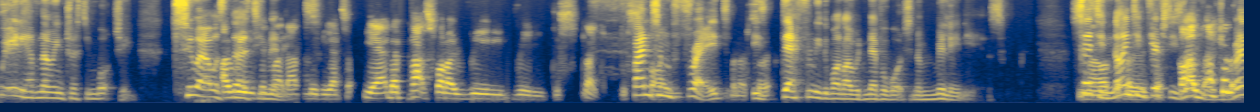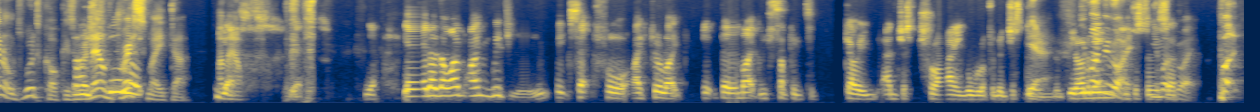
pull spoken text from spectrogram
really have no interest in watching. Two hours I really thirty minutes. like that movie. Yeah, that's what I really, really dis- like. Phantom Thread is it. definitely the one I would never watch in a million years. Set No, in I've 1950s interest. I- I London, like- Reynolds Woodcock is a renowned like- dressmaker. Out. yes, yes, yeah, yeah. No, no, I'm, I'm with you. Except for I feel like it, there might be something to going and just trying all of them and just Yeah. them. You know you what I might mean? be right. Just You might be right. But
